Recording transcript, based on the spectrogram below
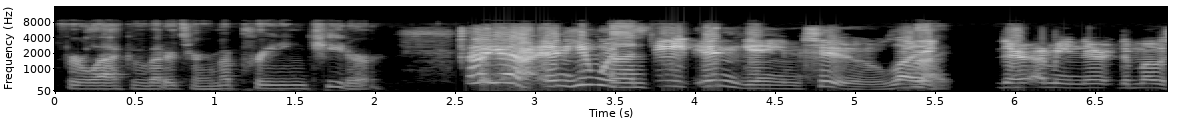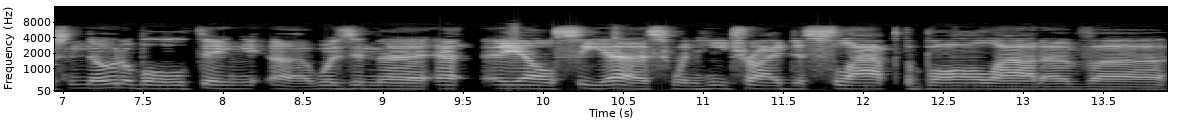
for lack of a better term, a preening cheater. Oh yeah, and he was and, in game too. Like right. there, I mean, there, the most notable thing uh, was in the ALCS when he tried to slap the ball out of. Uh,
